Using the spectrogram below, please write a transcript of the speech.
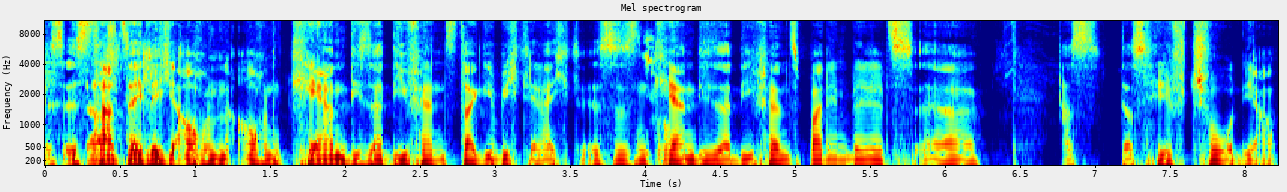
Es ist tatsächlich auch ein, auch ein Kern dieser Defense, da gebe ich dir recht. Es ist ein So. Kern dieser Defense bei den Bills. Äh, das, das hilft schon, ja.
